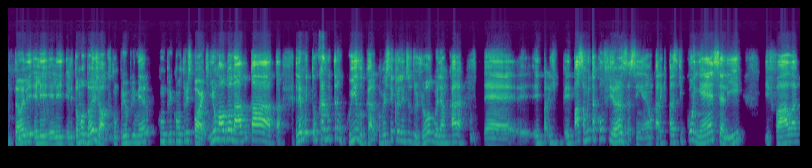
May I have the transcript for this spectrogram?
Então ele, ele, ele, ele tomou dois jogos, cumpriu o primeiro, cumpre contra o esporte. E o Maldonado tá, tá. Ele é muito, um cara muito tranquilo, cara. Conversei com ele antes do jogo, ele é um cara. É, ele, ele, passa muita confiança, assim, é um cara que parece que conhece ali e fala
